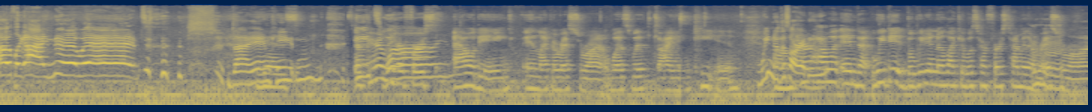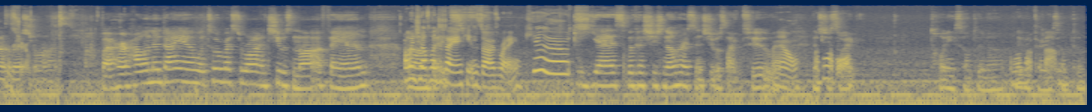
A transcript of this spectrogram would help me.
I was like, I knew it. Diane Yes. Keaton. Apparently, her first outing in like a restaurant was with Diane Keaton. We knew this Um, already. Her Holland and Di- we did, but we didn't know like it was her first time in a restaurant. Mm-hmm. That's true. restaurant. But her Holland and Diane went to a restaurant, and she was not a fan. Oh, and she Um, also went to Diane Keaton's daughter's wedding. Cute. Yes, because she's known her since she was like two. Wow, and she's like twenty something now, maybe thirty something.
